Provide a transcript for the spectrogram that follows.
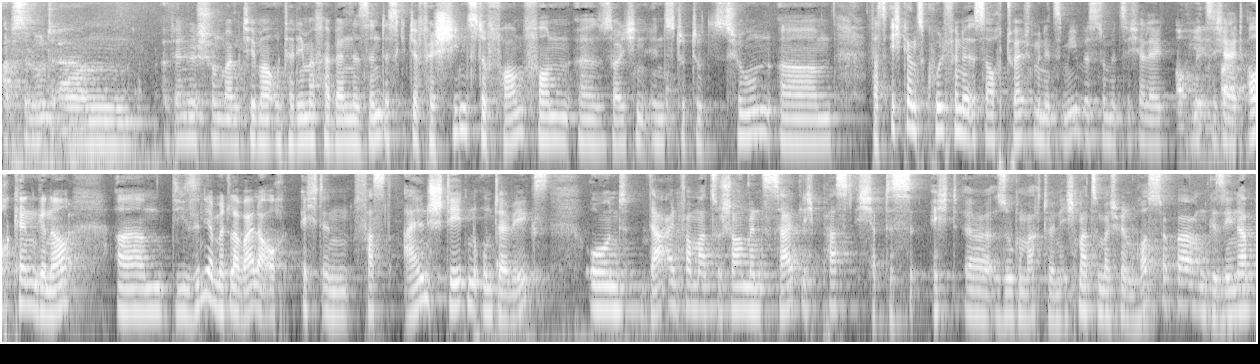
Absolut. Ähm, wenn wir schon beim Thema Unternehmerverbände sind, es gibt ja verschiedenste Formen von äh, solchen Institutionen. Ähm, was ich ganz cool finde, ist auch 12 Minutes Me, wirst du mit Sicherheit, mit Sicherheit auch kennen, genau. Ähm, die sind ja mittlerweile auch echt in fast allen Städten unterwegs. Und da einfach mal zu schauen, wenn es zeitlich passt. Ich habe das echt äh, so gemacht, wenn ich mal zum Beispiel in Rostock war und gesehen habe,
